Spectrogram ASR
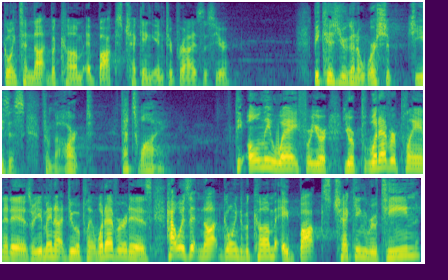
going to not become a box checking enterprise this year? Because you're going to worship Jesus from the heart. That's why. The only way for your, your whatever plan it is, or you may not do a plan, whatever it is, how is it not going to become a box checking routine?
